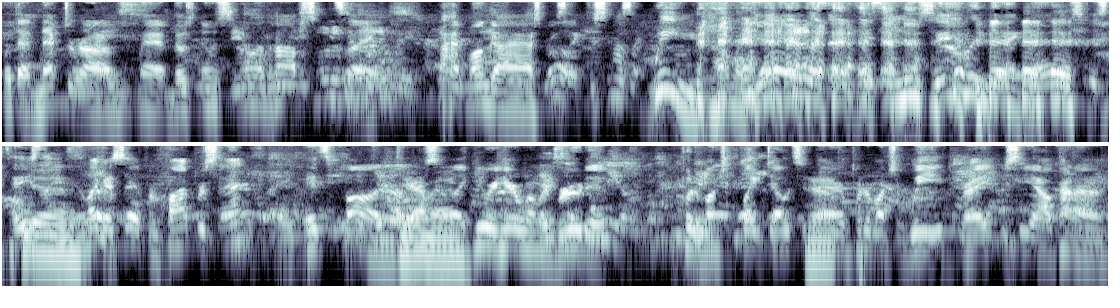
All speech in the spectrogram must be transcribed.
With that Nectaron, man, those New Zealand hops. It's like I had one guy ask me, he's like, "This smells like weed." And I'm like, "Yeah, that's that, that's that New Zealand thing, man. It's, it's tasty." Yeah. And like I said, for five percent, it's fun. Yeah, so man. like you were here when we brewed it, put a bunch of flaked oats in Yeah. there, put a bunch of wheat, right? You see how kind of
